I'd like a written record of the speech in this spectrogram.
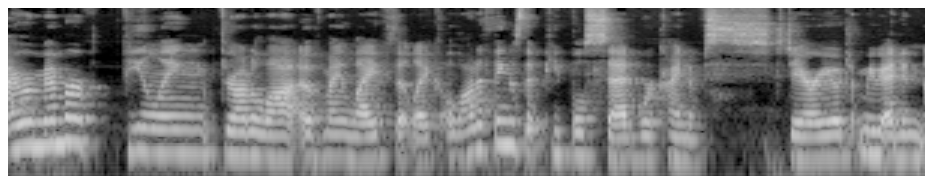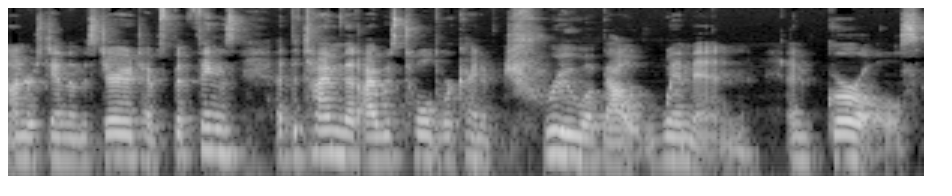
I remember feeling throughout a lot of my life that like a lot of things that people said were kind of stereotypes. Maybe I didn't understand them as stereotypes, but things at the time that I was told were kind of true about women and girls,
